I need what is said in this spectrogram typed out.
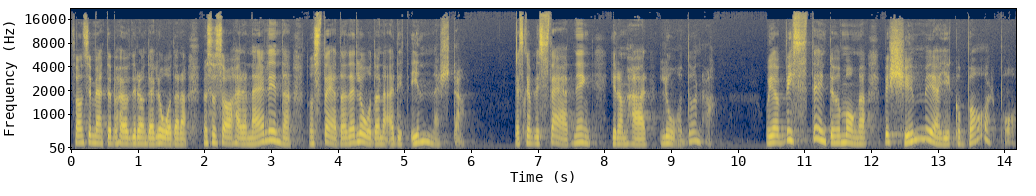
sånt som jag inte behövde i de där lådorna. Men så sa Herren, nej Linda, de städade lådorna är ditt innersta. Det ska bli städning i de här lådorna. Och jag visste inte hur många bekymmer jag gick och bar på.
